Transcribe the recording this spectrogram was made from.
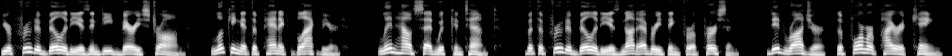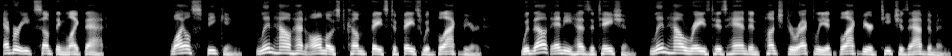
Your fruit ability is indeed very strong. Looking at the panicked Blackbeard. Lin Hao said with contempt. But the fruit ability is not everything for a person. Did Roger, the former pirate king, ever eat something like that? While speaking, Lin Hao had almost come face to face with Blackbeard. Without any hesitation, Lin Hao raised his hand and punched directly at Blackbeard Teach's abdomen.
